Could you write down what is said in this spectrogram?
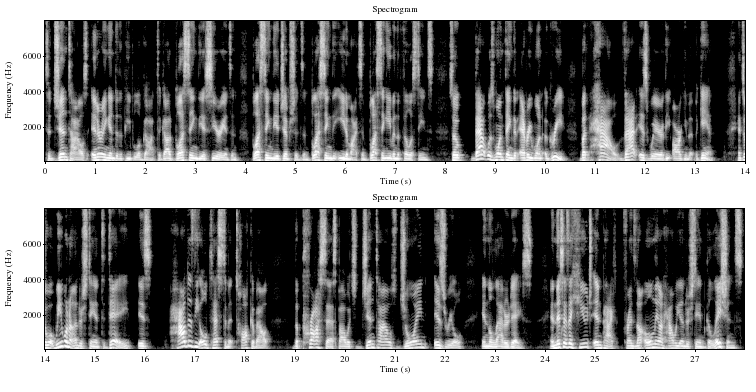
to Gentiles entering into the people of God, to God blessing the Assyrians and blessing the Egyptians and blessing the Edomites and blessing even the Philistines. So that was one thing that everyone agreed. But how? That is where the argument began. And so what we want to understand today is how does the Old Testament talk about the process by which Gentiles join Israel in the latter days? And this has a huge impact, friends, not only on how we understand Galatians,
